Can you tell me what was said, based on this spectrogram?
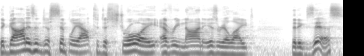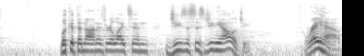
that God isn't just simply out to destroy every non Israelite that exists, Look at the non Israelites in Jesus' genealogy. Rahab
